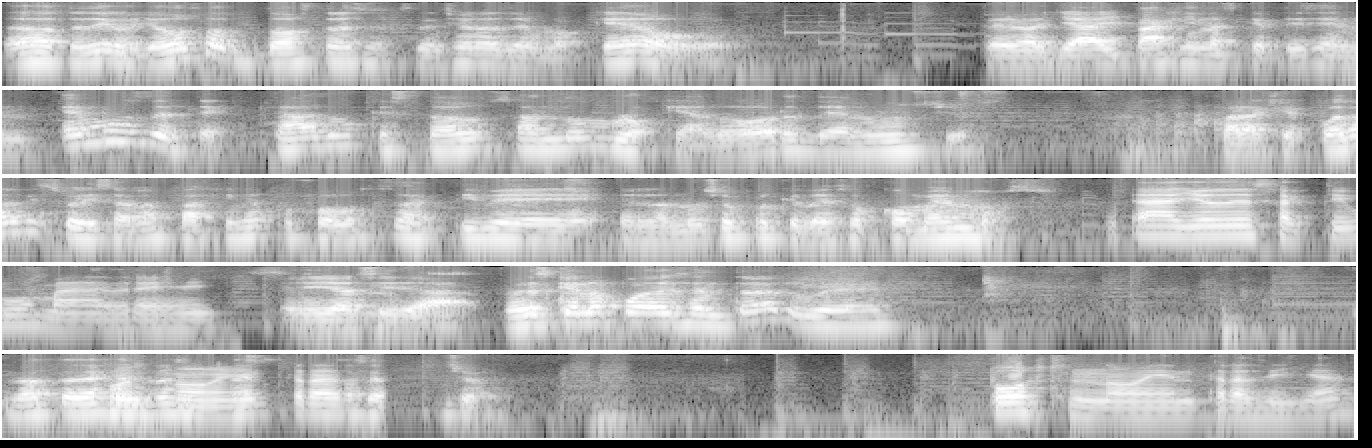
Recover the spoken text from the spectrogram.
eso te digo, yo uso dos, tres extensiones de bloqueo, güey. Pero ya hay páginas que te dicen, hemos detectado que está usando un bloqueador de anuncios. Para que pueda visualizar la página, por favor desactive el anuncio porque de eso comemos. Ah, yo desactivo madre. Sí, así ya. Pero es que no puedes entrar, güey. No te dejan pues no entras. Pues no entras y ya.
